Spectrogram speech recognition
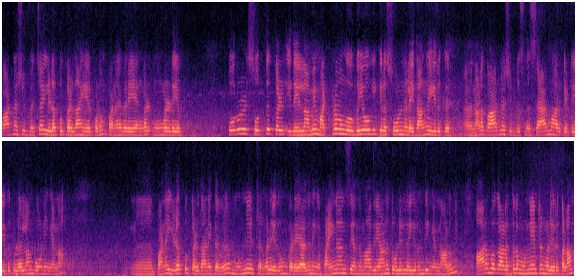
பார்ட்னர்ஷிப் வச்சா இழப்புகள் தான் ஏற்படும். பண விரயங்கள் உங்களுடைய பொருள் சொத்துக்கள் இது எல்லாமே மற்றவங்க உபயோகிக்கிற சூழ்நிலை தாங்க இருக்குது அதனால் பார்ட்னர்ஷிப் பிஸ்னஸ் ஷேர் மார்க்கெட்டு இதுக்குள்ளெல்லாம் போனீங்கன்னா பண இழப்புகள் தானே தவிர முன்னேற்றங்கள் எதுவும் கிடையாது. நீங்கள் ஃபைனான்ஸ் அந்த மாதிரியான தொழிலில் இருந்தீங்கன்னாலுமே ஆரம்ப காலத்தில் முன்னேற்றங்கள் இருக்கலாம்.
